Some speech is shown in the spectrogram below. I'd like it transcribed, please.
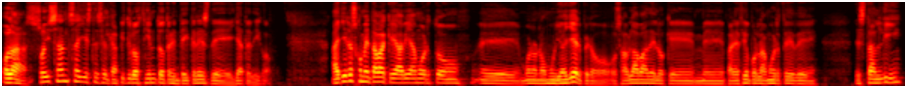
Hola, soy Sansa y este es el capítulo 133 de Ya te digo. Ayer os comentaba que había muerto, eh, bueno, no murió ayer, pero os hablaba de lo que me pareció por la muerte de Stan Lee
